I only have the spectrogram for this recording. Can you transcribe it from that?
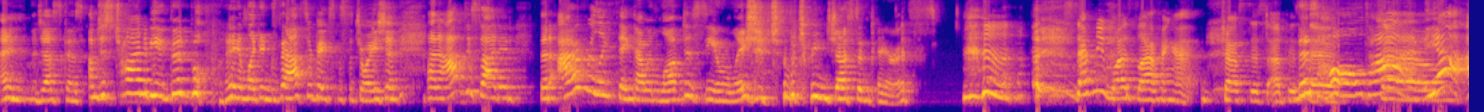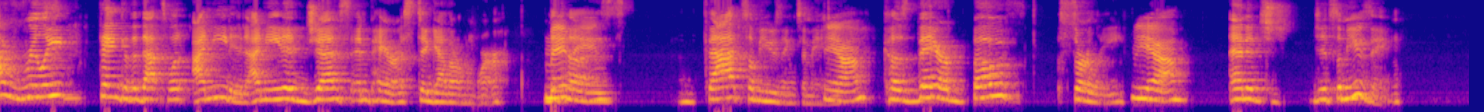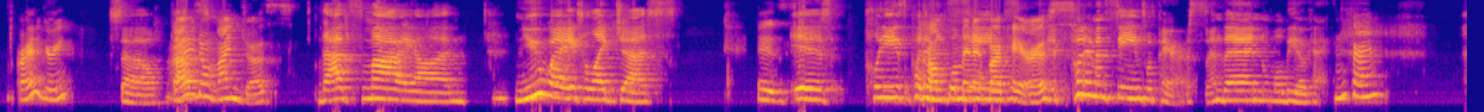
and Jess goes, I'm just trying to be a good boy and like exacerbates the situation. And I've decided that I really think I would love to see a relationship between Jess and Paris. Stephanie was laughing at just this episode. this whole time. so- Yeah, I really think that that's what I needed. I needed Jess and Paris together more. Maybe. Because that's amusing to me. yeah, Because they are both surly yeah, and it's it's amusing. I agree. So I don't mind Jess. that's my um, new way to like Jess Is is please put him in complimented by scenes- Paris. Put him in scenes with Paris, and then we'll be okay. Okay.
